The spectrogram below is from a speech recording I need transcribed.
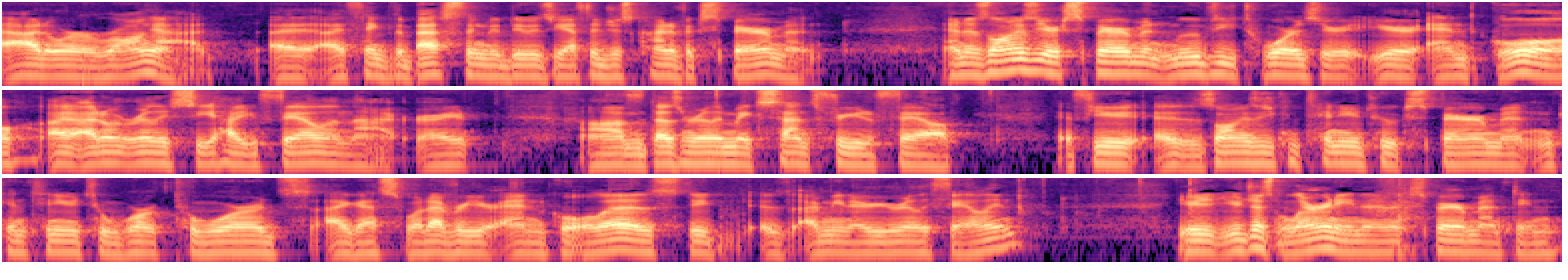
ad or a wrong ad. I, I, think the best thing to do is you have to just kind of experiment. And as long as your experiment moves you towards your, your end goal, I, I don't really see how you fail in that, right? Um, it doesn't really make sense for you to fail. If you, as long as you continue to experiment and continue to work towards, I guess, whatever your end goal is, is I mean, are you really failing? You're, you're just learning and experimenting.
